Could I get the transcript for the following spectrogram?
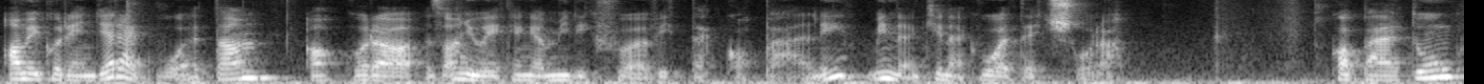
Amikor én gyerek voltam, akkor az anyuék engem mindig fölvittek kapálni, mindenkinek volt egy sora. Kapáltunk,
